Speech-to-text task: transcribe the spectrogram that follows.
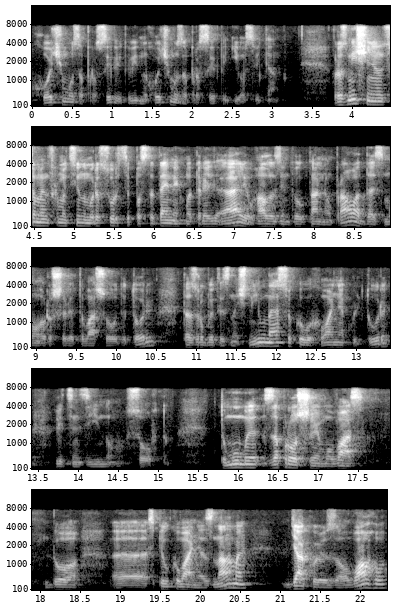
хочемо запросити, відповідно, хочемо запросити і освітян. Розміщення на цьому інформаційному ресурсі постатейних матеріалів галузі інтелектуального права дасть змогу розширити вашу аудиторію та зробити значний внесок у виховання культури ліцензійного софту. Тому ми запрошуємо вас до е, спілкування з нами. Дякую за увагу.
